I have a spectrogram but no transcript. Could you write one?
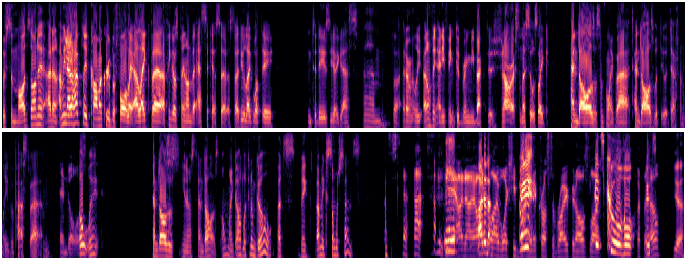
with some mods on it. I don't. I mean, I have played Karma Crew before. Like, I like the. I think I was playing on the Esseker server, so I do like what they to DayZ, I guess. Um, but I don't really. I don't think anything could bring me back to Chernarus unless it was like ten dollars or something like that. Ten dollars would do it definitely, but past that, um, Ten dollars. Oh wait, ten dollars is you know it's ten dollars. Oh my god, look at him go! That's make that makes so much sense. yeah, I know. I, I don't know. I watched him I mean, running across the rope, and I was like, it's cool, but "What the it's, hell?" yeah,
